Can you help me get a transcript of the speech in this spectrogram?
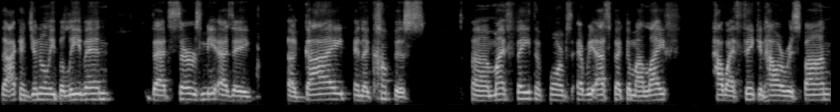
that I can genuinely believe in, that serves me as a, a guide and a compass. Uh, my faith informs every aspect of my life, how I think and how I respond.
